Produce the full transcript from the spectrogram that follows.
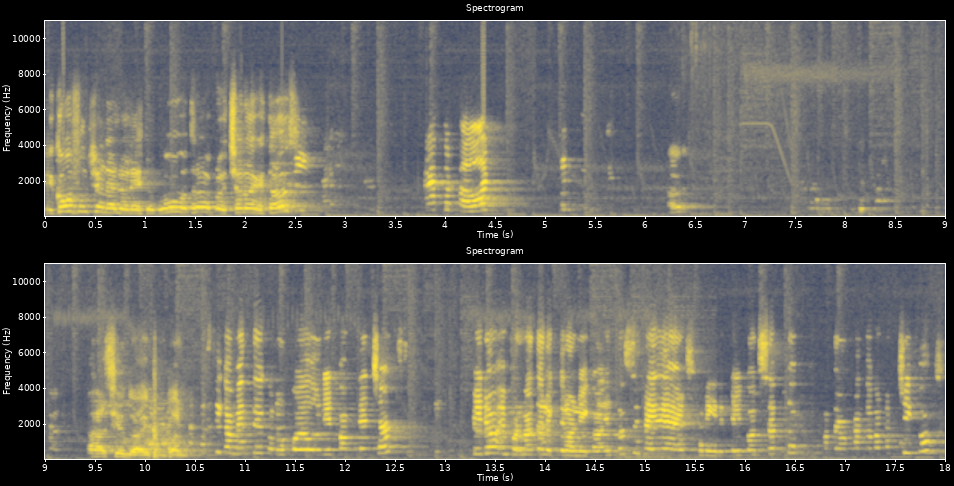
¿Y cómo funciona Lore esto? ¿Podemos mostrar, aprovechar la que estabas? Sí. Ah, por favor. A ver. ¿Qué estás haciendo ahí puntual? Básicamente como un juego de unir con flechas, pero en formato electrónico. Entonces la idea es unir el concepto que estamos trabajando con los chicos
